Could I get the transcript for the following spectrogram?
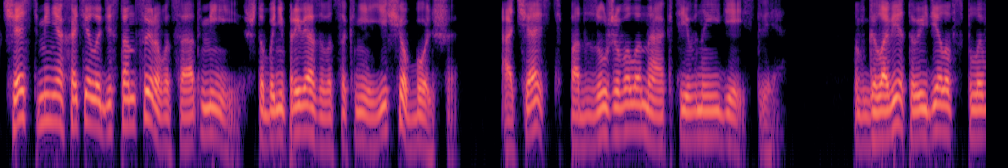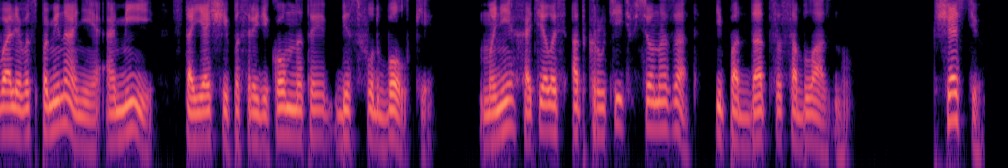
Часть меня хотела дистанцироваться от Мии, чтобы не привязываться к ней еще больше, а часть подзуживала на активные действия. В голове то и дело всплывали воспоминания о Мии, стоящий посреди комнаты без футболки. Мне хотелось открутить все назад и поддаться соблазну. К счастью,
